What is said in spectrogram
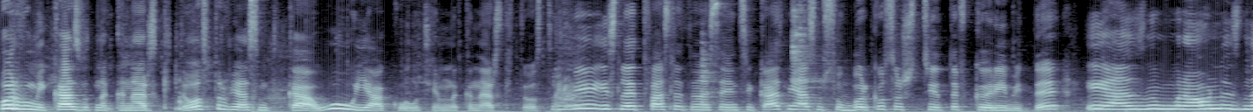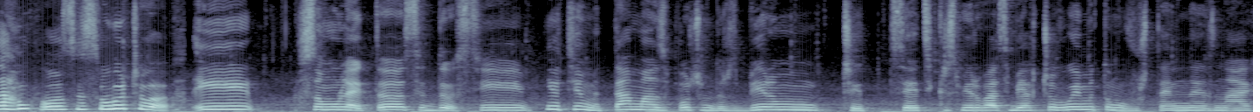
Първо ми казват на Канарските острови, аз съм така, уу, яко отивам на Канарските острови и след това, след една седмица казват ми, аз съм се объркал, също си в Карибите и аз направо не знам какво се случва. И в самолета седа си и отиваме там, аз започвам да разбирам, че Цеци Красмирова, аз си бях чувала името му, въобще не знаех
